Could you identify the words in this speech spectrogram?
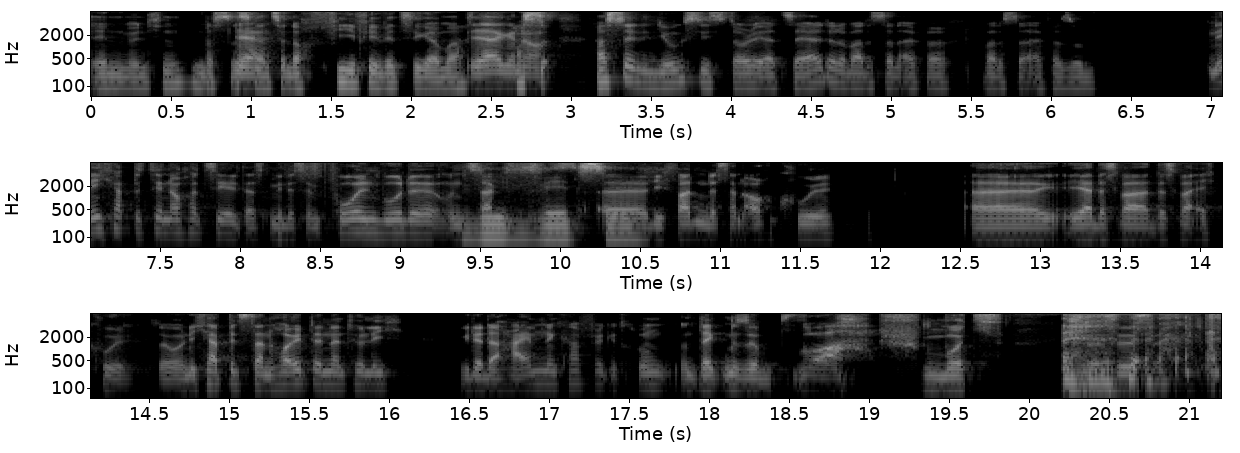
in München, was das Ja. Ganze noch viel, viel witziger macht. Ja, genau. Hast du, hast du den Jungs die Story erzählt oder war das dann einfach, war das dann einfach so Nee, ich habe das denen auch erzählt, dass mir das empfohlen wurde und sagt, äh, die fanden das dann auch cool. Äh, ja, das war, das war echt cool. So, und ich habe jetzt dann heute natürlich wieder daheim den Kaffee getrunken und denke mir so, boah, Schmutz. Das ist,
